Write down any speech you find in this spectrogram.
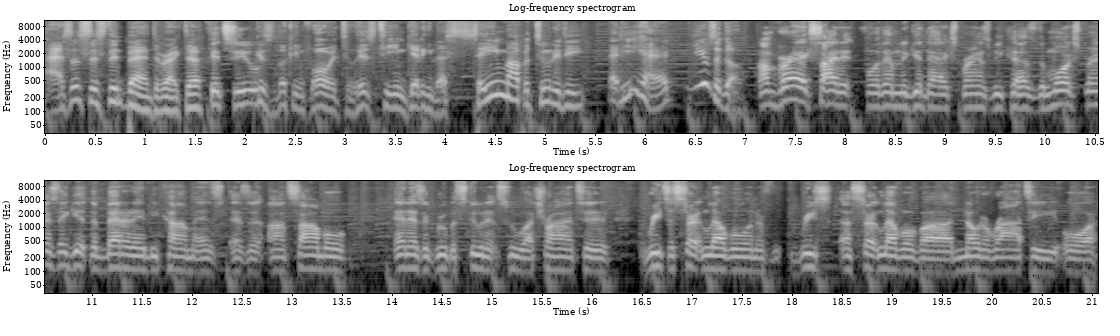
As assistant band director, Fitzhugh is looking forward to his team getting the same opportunity that he had years ago. I'm very excited for them to get that experience because the more experience they get, the better they become as as an ensemble and as a group of students who are trying to reach a certain level and reach a certain level of uh, notoriety or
